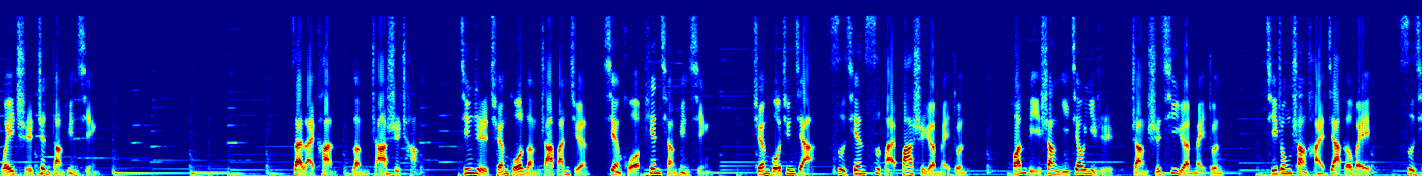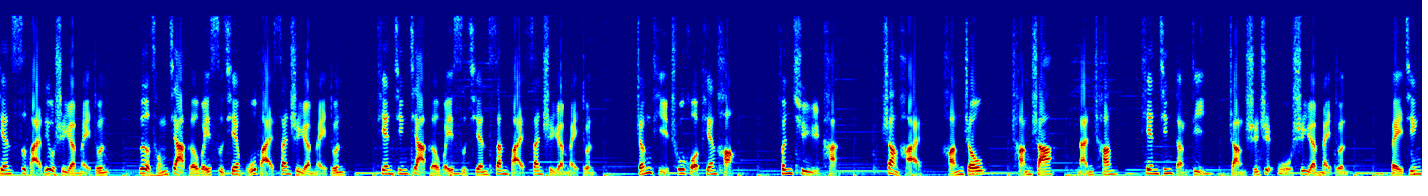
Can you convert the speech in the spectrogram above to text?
维持震荡运行。再来看冷轧市场，今日全国冷轧板卷现货偏强运行。全国均价四千四百八十元每吨，环比上一交易日涨十七元每吨。其中上海价格为四千四百六十元每吨，乐从价格为四千五百三十元每吨，天津价格为四千三百三十元每吨。整体出货偏好分区域看，上海、杭州、长沙、南昌、天津等地涨十至五十元每吨，北京、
